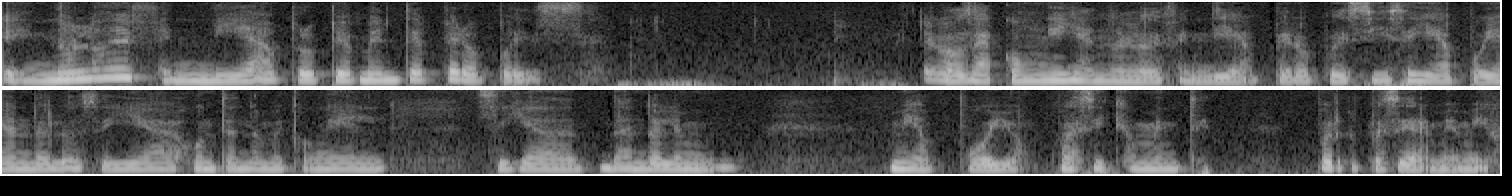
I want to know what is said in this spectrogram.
eh, no lo defendía propiamente, pero pues, o sea, con ella no lo defendía, pero pues sí seguía apoyándolo, seguía juntándome con él, seguía dándole mi, apoyo, básicamente, porque pues era mi amigo.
